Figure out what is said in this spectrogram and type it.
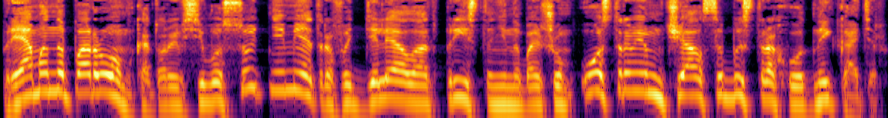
Прямо на паром, который всего сотни метров отделяло от пристани на Большом острове, мчался быстроходный катер.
